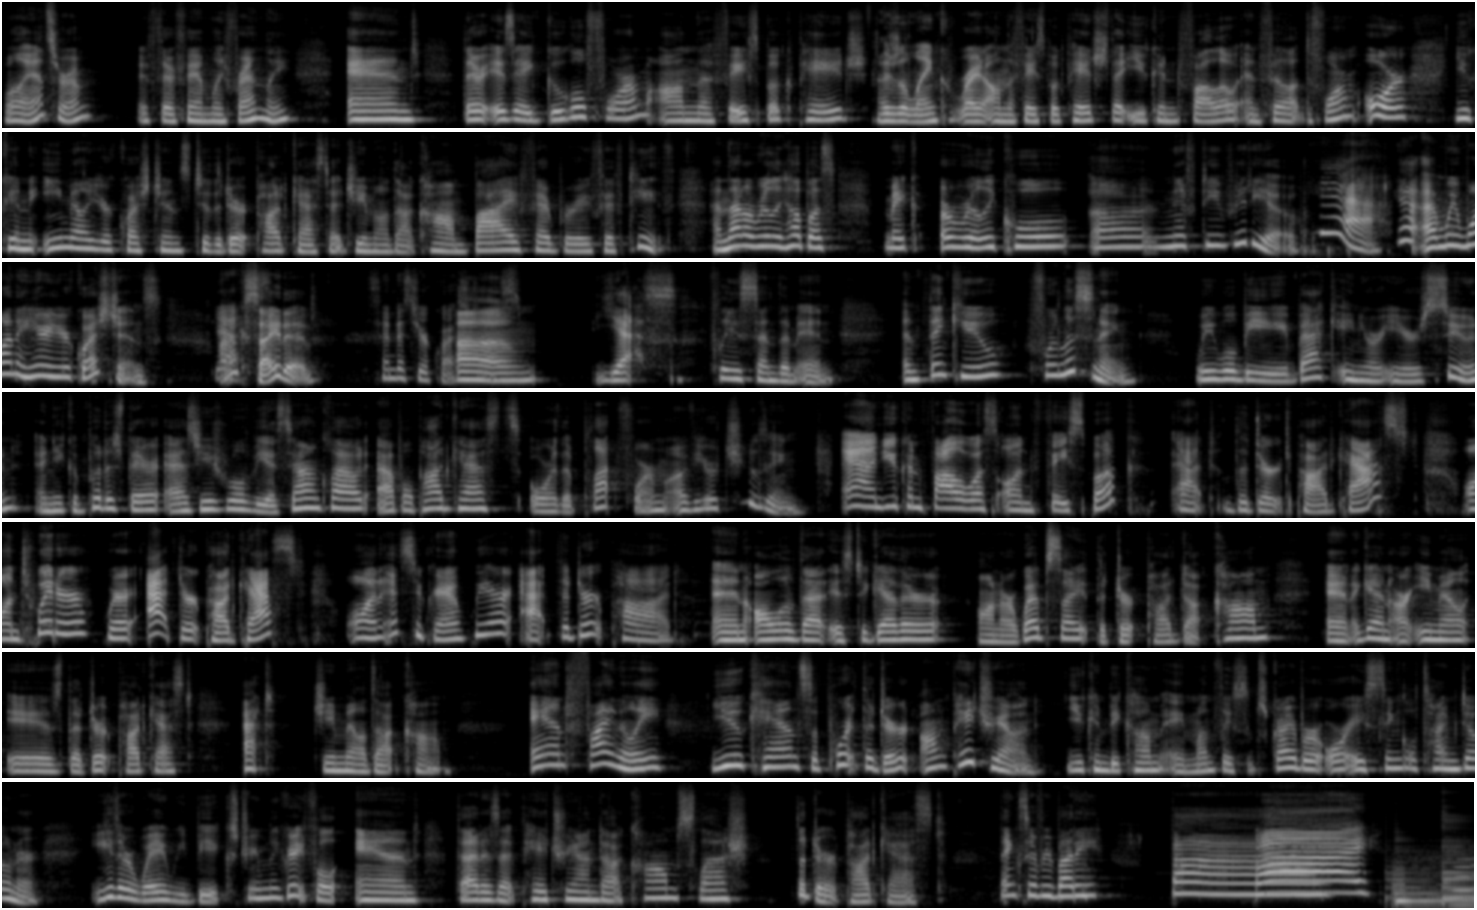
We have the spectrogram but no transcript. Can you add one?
We'll answer them if they're family friendly. And there is a Google form on the Facebook page. There's a link right on the Facebook page that you can follow and fill out the form, or you can email your questions to the dirt podcast at gmail.com by February 15th. And that'll really help us make a really cool, uh, nifty video. Yeah. Yeah, and we want to hear your questions. I'm excited. Send us your questions. Um, yes, please send them in. And thank you for listening. We will be back in your ears soon, and you can put us there as usual via SoundCloud, Apple Podcasts, or the platform of your choosing. And you can follow us on Facebook at The Dirt Podcast. On Twitter, we're at Dirt Podcast. On Instagram, we are at The Dirt Pod. And all of that is together on our website, thedirtpod.com. And again, our email is thedirtpodcast at gmail.com. And finally, you can support The Dirt on Patreon. You can become a monthly subscriber or a single time donor. Either way, we'd be extremely grateful. And that is at patreon.com slash The Dirt Podcast. Thanks, everybody. Bye. Bye.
